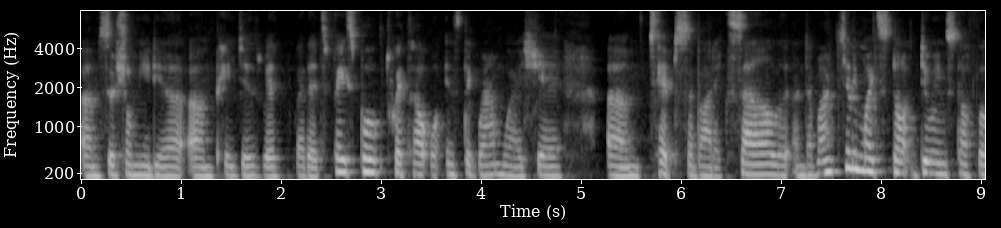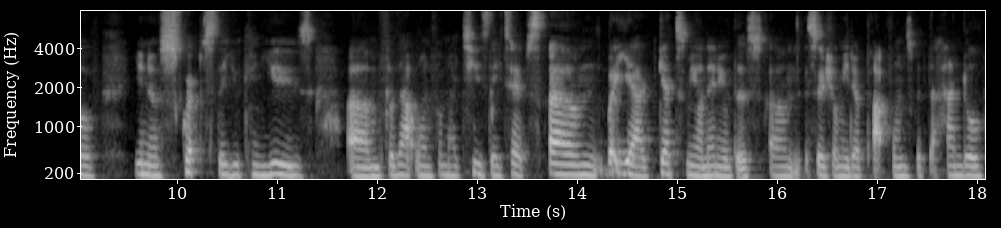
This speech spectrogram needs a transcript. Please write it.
um, social media um, pages, with whether it's Facebook, Twitter, or Instagram, where I share um, tips about Excel. And I actually might start doing stuff of you know scripts that you can use um, for that one for my Tuesday tips. Um, but yeah, get to me on any of those um, social media platforms with the handle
